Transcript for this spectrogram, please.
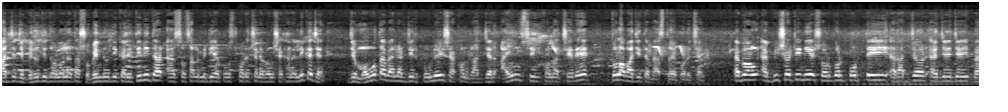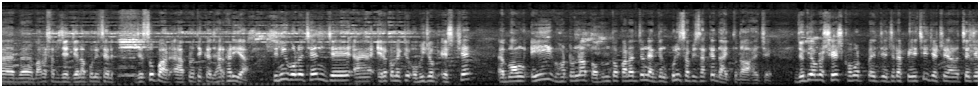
রাজ্যের যে বিরোধী দলনেতা শুভেন্দু অধিকারী, তিনি তার সোশ্যাল মিডিয়ায় পোস্ট করেছেন এবং সেখানে লিখেছেন যে, মমতা ব্যানার্জির পুলিশ এখন রাজ্যের আইন শৃঙ্খলা ছেড়ে তোলাবাজিতে ব্যস্ত হয়ে পড়েছেন। এবং বিষয়টি নিয়ে শোরগোল পড়তেই রাজ্যের যে যে বারাসাত যে জেলা পুলিশের যে সুপার প্রতীক্ষা ঝাড়খাড়িয়া তিনি বলেছেন যে এরকম একটি অভিযোগ এসছে এবং এই ঘটনা তদন্ত করার জন্য একজন পুলিশ অফিসারকে দায়িত্ব দেওয়া হয়েছে। যদি আমরা শেষ খবর যেটা পেয়েছি যেটা হচ্ছে যে,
